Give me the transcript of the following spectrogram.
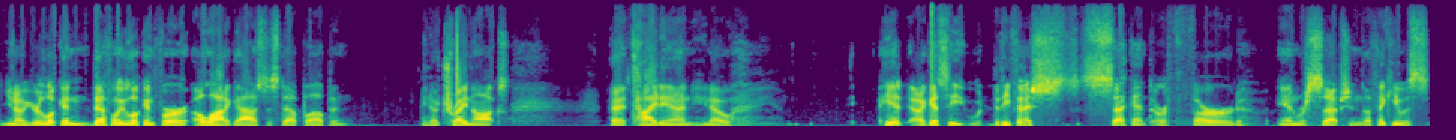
you know you're looking definitely looking for a lot of guys to step up, and you know Trey Knox at tight end, you know, he had, I guess he did he finish second or third in receptions. I think he was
